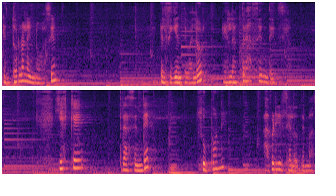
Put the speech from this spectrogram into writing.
en torno a la innovación. El siguiente valor es la trascendencia. Y es que Trascender supone abrirse a los demás.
